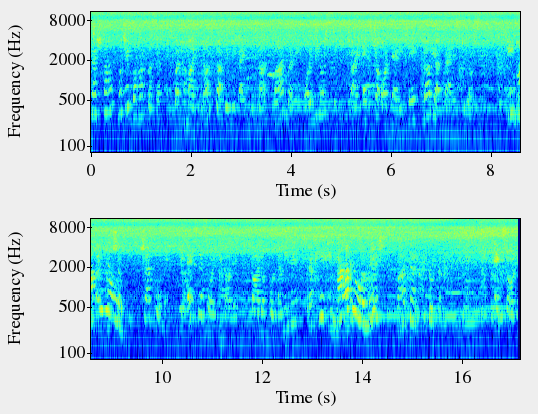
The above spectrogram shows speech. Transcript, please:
फ्रेश बाल मुझे बहुत पसंद है पर हमारी नॉन स्टॉप बिज़ी लाइफ के साथ बार बने ऑयली और सी शाइन एक्स्ट्रा ऑर्डिनरी से। लॉरियल पैरिस की ओर से शैम्पू में। ये एक्सेस ऑयल निकाले बालों को नमी में रखे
